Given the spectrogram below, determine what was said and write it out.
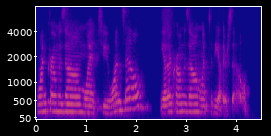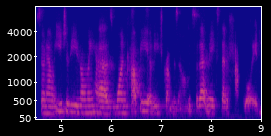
One chromosome went to one cell, the other chromosome went to the other cell. So now each of these only has one copy of each chromosome. So that makes them haploid.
